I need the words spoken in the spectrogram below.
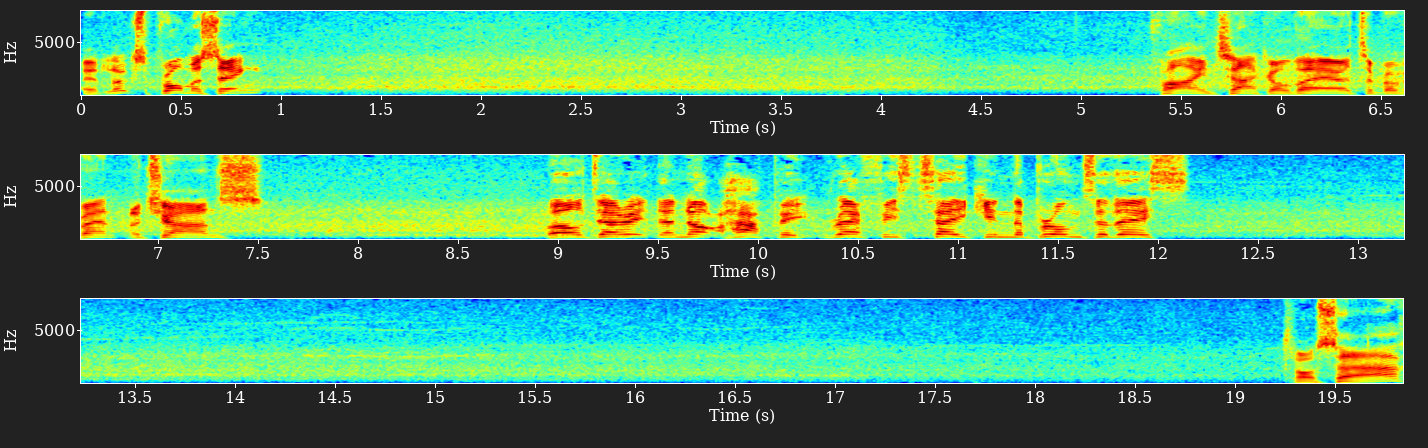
It looks promising. Fine tackle there to prevent the chance. Well, Derek, they're not happy. Ref is taking the brunt of this. Trossard.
